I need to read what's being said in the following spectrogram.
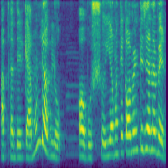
আপনাদের কেমন লাগল, অবশ্যই আমাকে কমেন্টে জানাবেন।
